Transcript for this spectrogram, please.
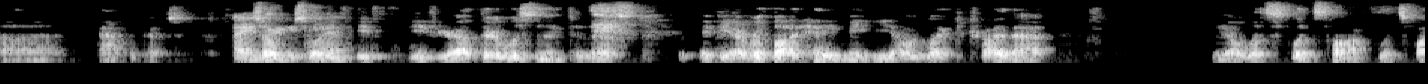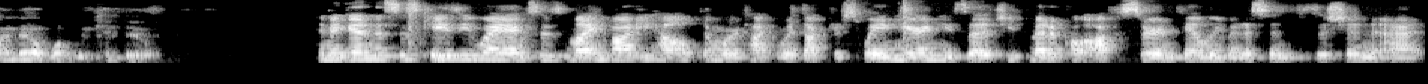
uh, applicants. I So, agree. so yeah. if, if, if you're out there listening to this, if you ever thought, hey, maybe I would like to try that, you know, let's let's talk. Let's find out what we can do. And again, this is KZYX's Mind Body Health, and we're talking with Dr. Swain here, and he's a Chief Medical Officer and Family Medicine Physician at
